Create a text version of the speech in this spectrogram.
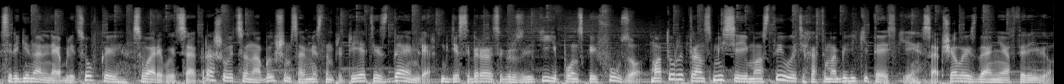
с оригинальной облицовкой свариваются и окрашиваются на бывшем совместном предприятии с Daimler, где собираются грузовики японской «Фузо». Моторы, трансмиссия и мосты у этих автомобилей китайские, сообщало издание «Авторевью».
